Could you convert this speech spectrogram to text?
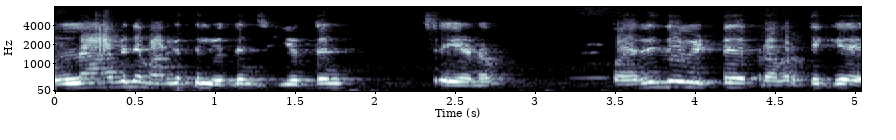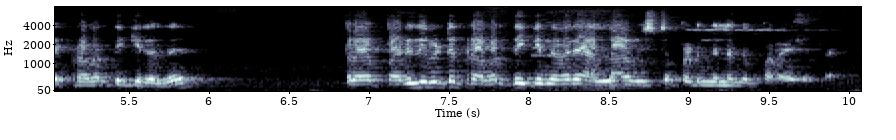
അള്ളാഹുവിന്റെ മാർഗത്തിൽ യുദ്ധം യുദ്ധം ചെയ്യണം. പരിധി വിട്ട് പ്രവർത്തിക്ക പ്രവർത്തിക്കരുത്. പ്ര- പരിധി വിട്ട് പ്രവർത്തിക്കുന്നവരെ അള്ളാഹു ഇഷ്ടപ്പെടുന്നില്ലെന്ന് പറയുന്നുണ്ട്.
